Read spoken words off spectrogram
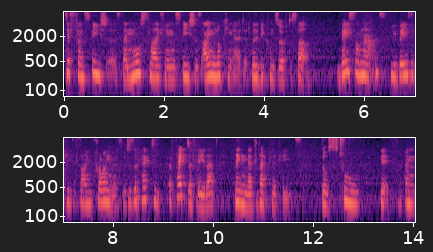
different species, then most likely in the species I'm looking at, it will be conserved as well. Based on that, you basically design primers, which is effective, effectively that thing that replicates those two bits. And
